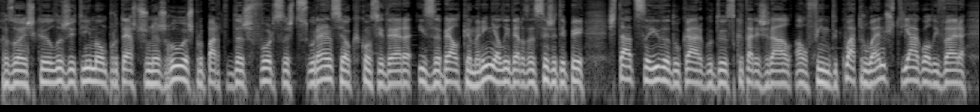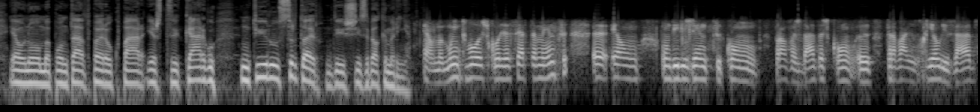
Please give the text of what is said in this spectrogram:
Razões que legitimam protestos nas ruas por parte das forças de segurança é o que considera Isabel Camarinha, líder da CGTP. Está de saída do cargo de secretária-geral ao fim de quatro anos. Tiago Oliveira é o nome apontado para ocupar este cargo. Um tiro certeiro, diz Isabel Camarinha. É uma muito boa escolha, certamente. Eh, é um, um dirigente com provas dadas, com uh, trabalho realizado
